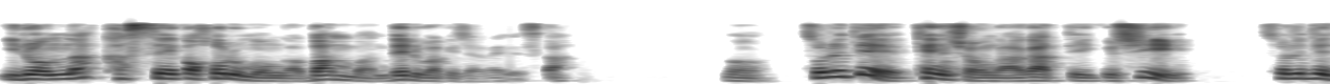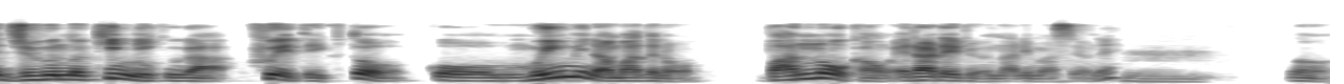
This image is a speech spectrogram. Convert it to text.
いろんな活性化ホルモンがバンバン出るわけじゃないですか。うん、それでテンションが上がっていくしそれで自分の筋肉が増えていくとこう無意味なまでの万能感を得られるようになりますよね。うん。うん、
